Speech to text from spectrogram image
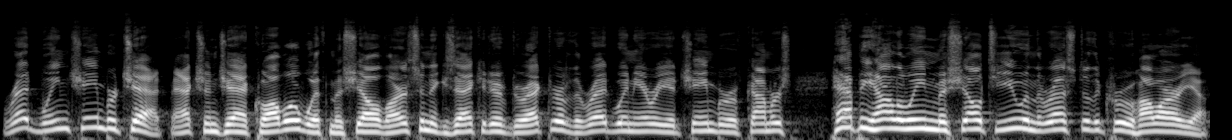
Red Wing Chamber Chat. Action Jack Caldwell with Michelle Larson, Executive Director of the Red Wing Area Chamber of Commerce. Happy Halloween, Michelle, to you and the rest of the crew. How are you?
